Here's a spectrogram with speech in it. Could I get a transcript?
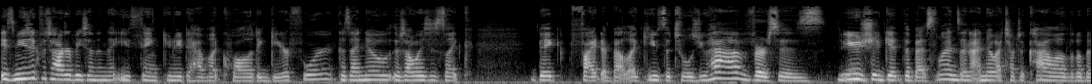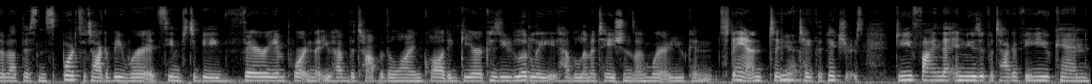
is music photography something that you think you need to have like quality gear for? Because I know there's always this like big fight about like use the tools you have versus you should get the best lens. And I know I talked to Kyle a little bit about this in sports photography, where it seems to be very important that you have the top of the line quality gear because you literally have limitations on where you can stand to Yeah. take the pictures. Do you find that in music photography you can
